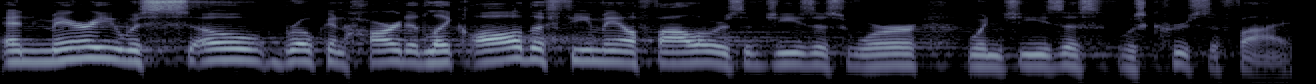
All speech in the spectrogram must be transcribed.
And Mary was so brokenhearted, like all the female followers of Jesus were when Jesus was crucified.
